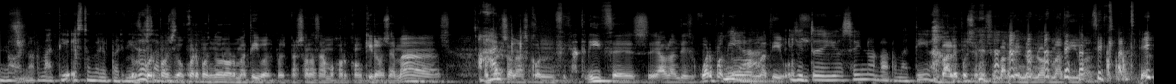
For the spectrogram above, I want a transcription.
No, normativo, esto me lo he perdido. Los cuerpos, los cuerpos no normativos, pues personas a lo mejor con kilos de más, o personas con cicatrices, eh, hablan de cuerpos no normativos. yo, entonces yo soy no normativa. Vale, pues en esa parte no normativa. Cicatriz.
